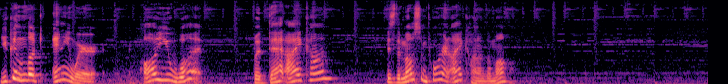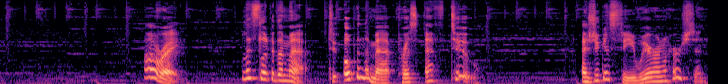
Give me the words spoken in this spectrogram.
You can look anywhere, all you want, but that icon is the most important icon of them all. Alright, let's look at the map. To open the map, press F2. As you can see, we are on Hurston.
